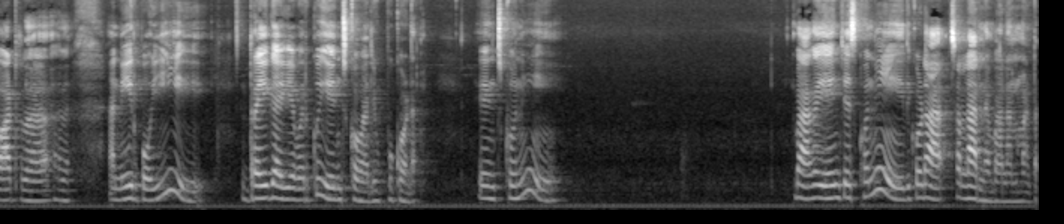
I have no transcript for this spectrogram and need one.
వాటర్ ఆ నీరు పోయి డ్రైగా అయ్యే వరకు వేయించుకోవాలి ఉప్పు కూడా. వేయించుకొని బాగా వేయించేసుకొని ఇది కూడా చల్లారనివ్వాలన్నమాట.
